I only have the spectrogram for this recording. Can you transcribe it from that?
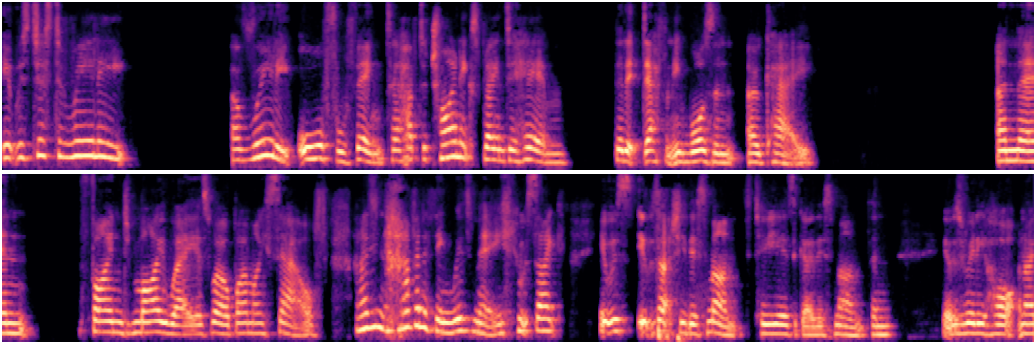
it was just a really a really awful thing to have to try and explain to him that it definitely wasn't okay. And then find my way as well by myself. And i didn't have anything with me. It was like it was it was actually this month, two years ago this month, and it was really hot, and I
